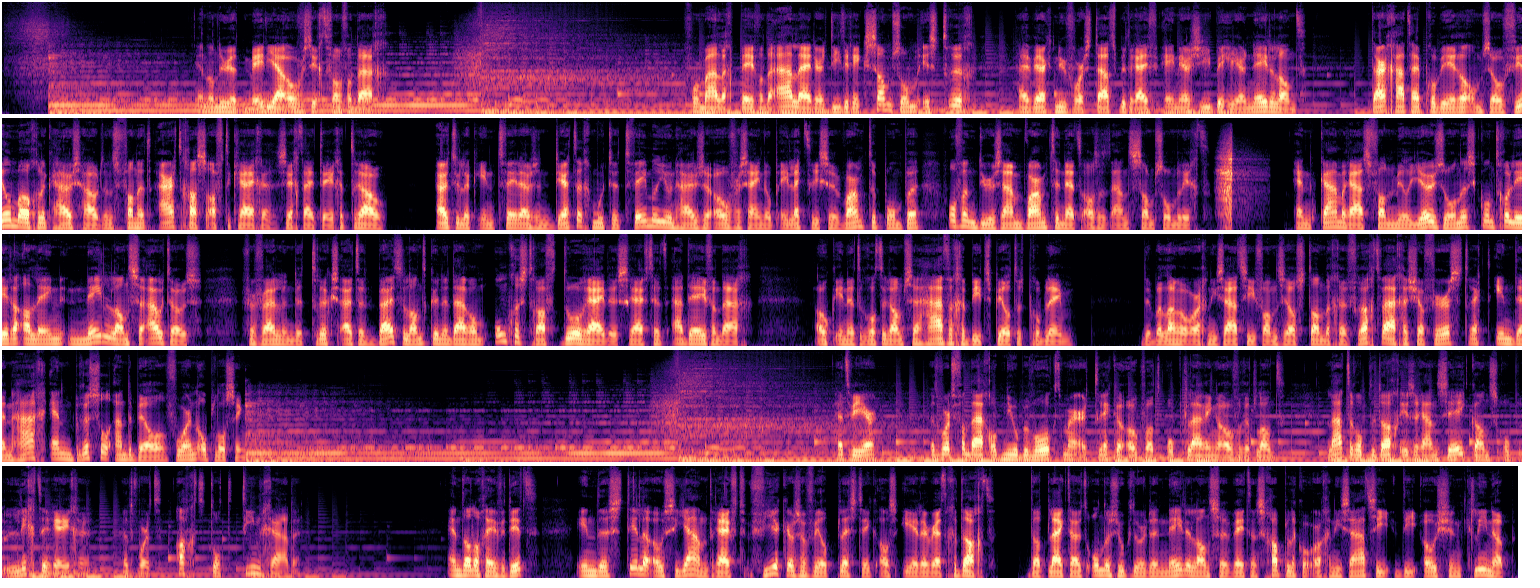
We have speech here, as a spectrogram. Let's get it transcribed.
En dan nu het mediaoverzicht van vandaag. Voormalig PvdA-leider Diederik Samsom is terug. Hij werkt nu voor staatsbedrijf Energiebeheer Nederland. Daar gaat hij proberen om zoveel mogelijk huishoudens van het aardgas af te krijgen, zegt hij tegen Trouw. Uiterlijk in 2030 moeten 2 miljoen huizen over zijn op elektrische warmtepompen of een duurzaam warmtenet als het aan Samsung ligt. En camera's van milieuzones controleren alleen Nederlandse auto's. Vervuilende trucks uit het buitenland kunnen daarom ongestraft doorrijden, schrijft het AD vandaag. Ook in het Rotterdamse havengebied speelt het probleem. De Belangenorganisatie van Zelfstandige Vrachtwagenchauffeurs trekt in Den Haag en Brussel aan de bel voor een oplossing. Het weer. Het wordt vandaag opnieuw bewolkt, maar er trekken ook wat opklaringen over het land. Later op de dag is er aan zee kans op lichte regen. Het wordt 8 tot 10 graden. En dan nog even dit. In de Stille Oceaan drijft vier keer zoveel plastic als eerder werd gedacht. Dat blijkt uit onderzoek door de Nederlandse wetenschappelijke organisatie The Ocean Cleanup.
